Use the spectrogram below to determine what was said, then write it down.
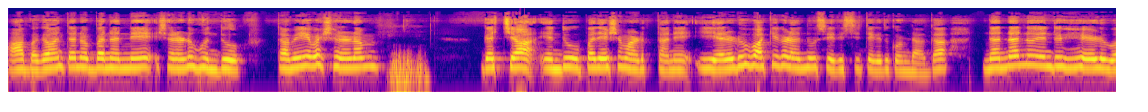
ಆ ಭಗವಂತನೊಬ್ಬನನ್ನೇ ಶರಣು ಹೊಂದು, ತಮೇವ ಶರಣಂ ಗಚ್ಚ ಎಂದು ಉಪದೇಶ ಮಾಡುತ್ತಾನೆ. ಈ ಎರಡೂ ವಾಕ್ಯಗಳನ್ನು ಸೇರಿಸಿ ತೆಗೆದುಕೊಂಡಾಗ, ನನ್ನನ್ನು ಎಂದು ಹೇಳುವ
